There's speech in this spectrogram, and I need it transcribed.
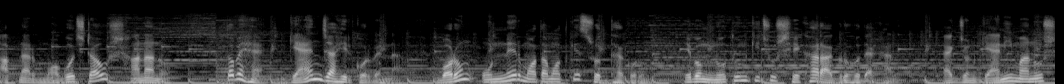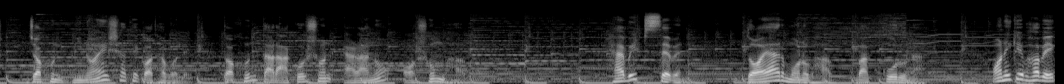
আপনার মগজটাও সানানো তবে হ্যাঁ জ্ঞান জাহির করবেন না, বরং অন্যের মতামতকে শ্রদ্ধা করুন এবং নতুন কিছু শেখার আগ্রহ দেখান। একজন জ্ঞানী মানুষ যখন বিনয়ের সাথে কথা বলে, তখন তার আকর্ষণ এড়ানো অসম্ভব। হ্যাবিট সেভেন দয়ার মনোভাব বা করুণা। অনেকে ভাবে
